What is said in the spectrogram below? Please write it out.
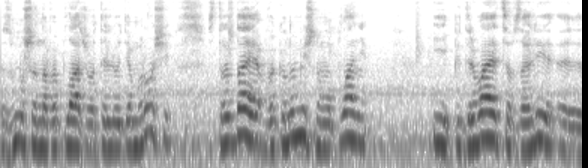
змушена виплачувати людям гроші, страждає в економічному плані і підривається взагалі е,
